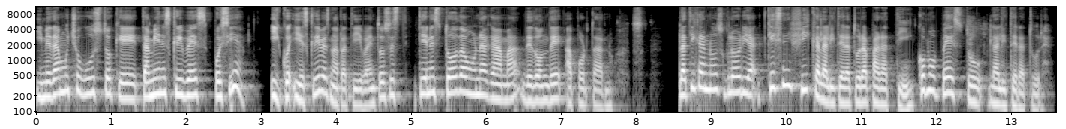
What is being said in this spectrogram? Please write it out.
y me da mucho gusto que también escribes poesía y, escribes narrativa. Entonces tienes toda una gama de dónde aportarnos. Platícanos, Gloria, ¿qué significa la literatura para ti? ¿Cómo ves tú la literatura?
